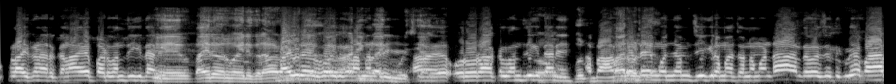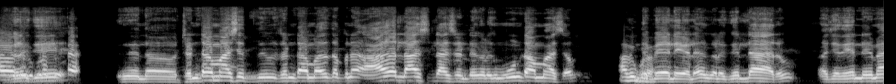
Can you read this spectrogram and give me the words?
குழாய் கிணறுக்கெல்லாம் ஏற்பாடு வந்திருக்குதானே? பைரவர் கோயிலுக்கு பைரவர் வந்திருக்கு. அது ஒரு ஒரு ஆக்கள் வந்திருக்கு தானே அப்ப அவங்கள்ட்ட கொஞ்சம் சீக்கிரமா சொன்னோம்னா அந்த வருஷத்துக்குள்ளே பார வருஷத்துக்குள்ள இந்த ரெண்டாம் மாசத்து ரெண்டாம் மாதம் தப்புனா ஆக லாஸ்ட் லாஸ்ட் ரெண்டு எங்களுக்கு மூன்றாம் மாசம் அதுக்குள்ள வேலைகளை எங்களுக்கு எல்லாரும் அது என்னமா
